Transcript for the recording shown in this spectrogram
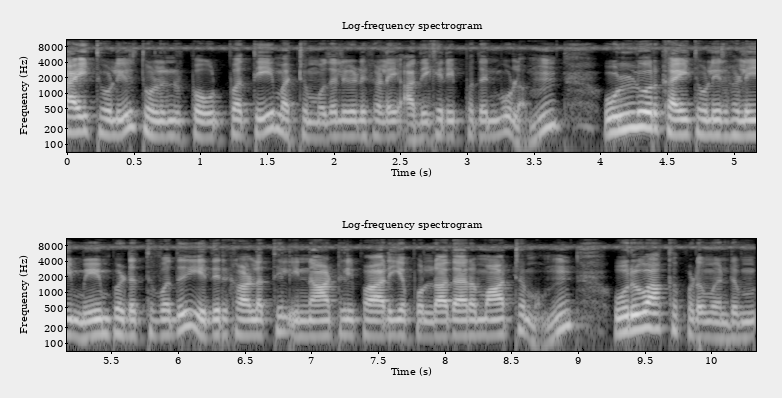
கைத்தொழில் தொழில்நுட்ப உற்பத்தி மற்றும் முதலீடுகளை அதிகரிப்பதன் மூலம் உள்ளூர் கைத்தொழில்களை மேம்படுத்துவது எதிர்காலத்தில் இந்நாட்டில் பாரிய பொருளாதார மாற்றமும் உருவாக்கப்படும் என்றும்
